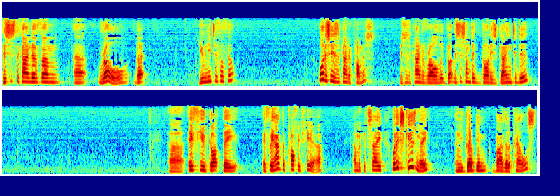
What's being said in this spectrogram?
This is the kind of um, uh, role that you need to fulfill. Or to see it as a kind of promise. This is a kind of role that God, this is something God is going to do. Uh, if you'd got the if we had the prophet here, and we could say, well, excuse me, and you grabbed him by the lapels,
